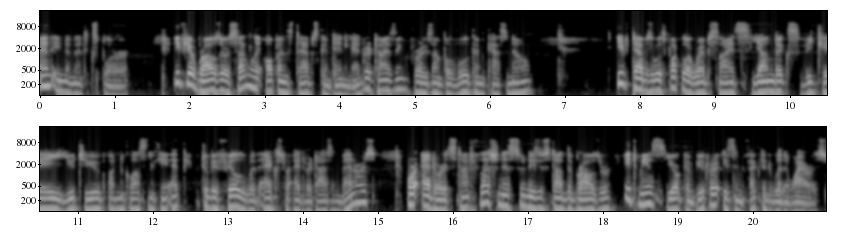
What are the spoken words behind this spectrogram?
and Internet Explorer. If your browser suddenly opens tabs containing advertising, for example Vulkan Casino, if tabs with popular websites Yandex, VK, YouTube, Odnoklassniki appear to be filled with extra advertising banners, or AdWords start flashing as soon as you start the browser, it means your computer is infected with a virus.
